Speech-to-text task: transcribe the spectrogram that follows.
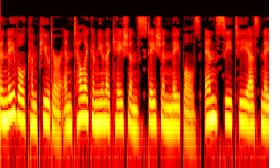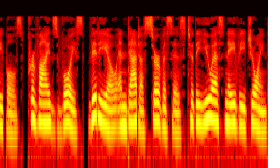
The Naval Computer and Telecommunications Station Naples, NCTS Naples provides voice, video and data services to the U.S. Navy Joint,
